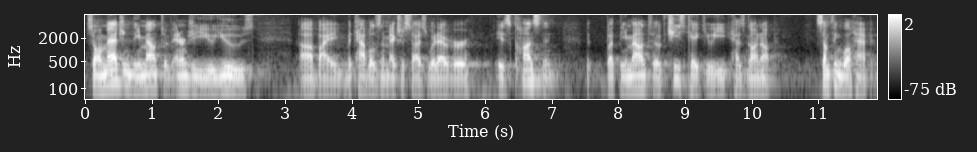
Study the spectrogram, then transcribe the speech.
So imagine the amount of energy you use uh, by metabolism, exercise, whatever, is constant, but, but the amount of cheesecake you eat has gone up. Something will happen.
